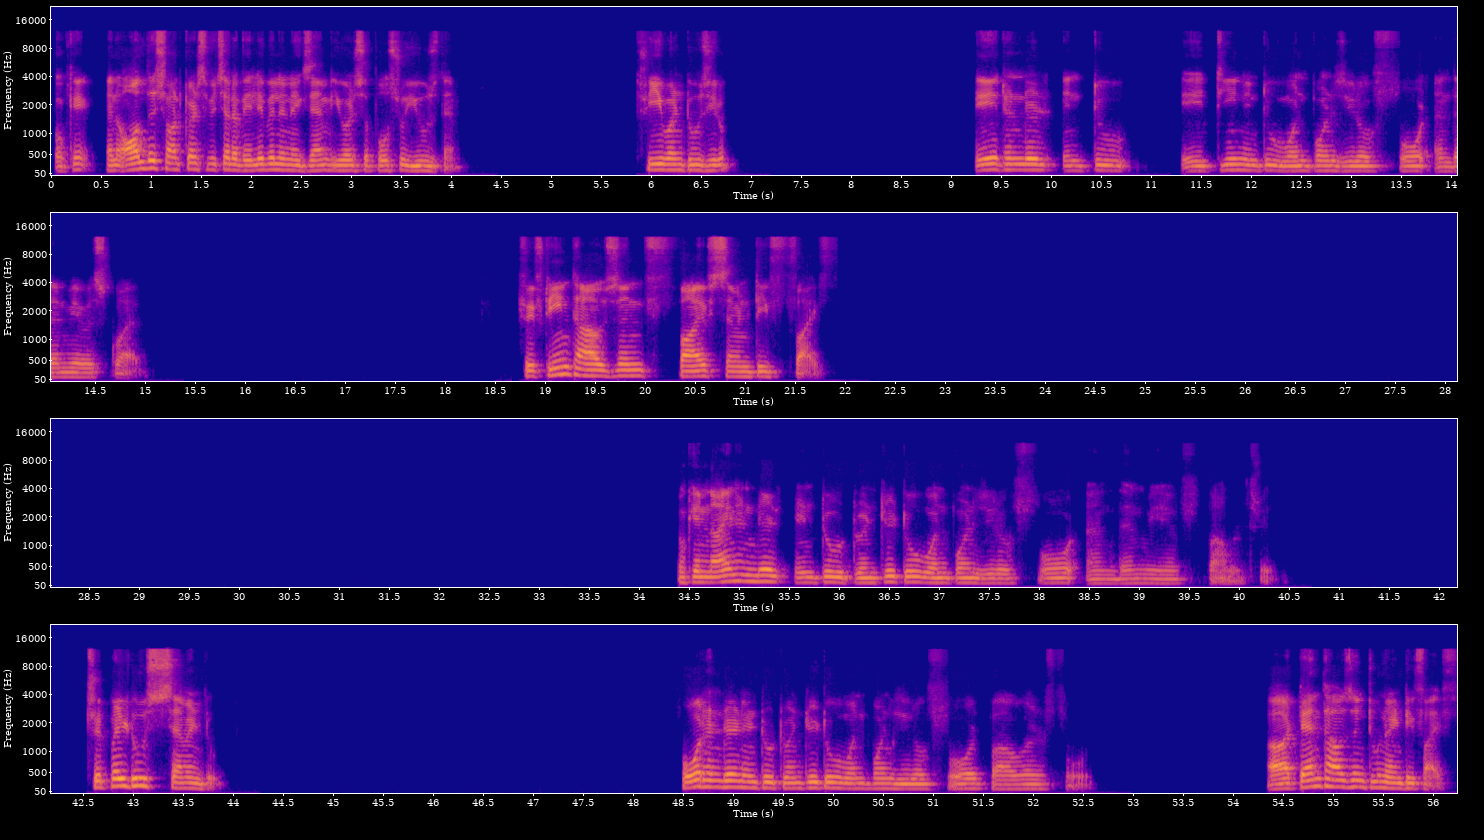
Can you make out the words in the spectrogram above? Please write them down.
Okay. And all the shortcuts which are available in exam, you are supposed to use them. 3120. 800 into 18 into 1.04 and then we have a square. 15,575. Okay, 900 into 22, 1.04, and then we have power 3. Triple two seven two. 400 into 22, 1.04 power 4. Uh, 10,295.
